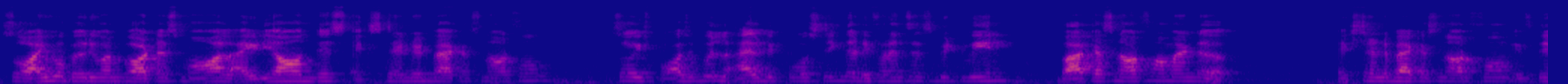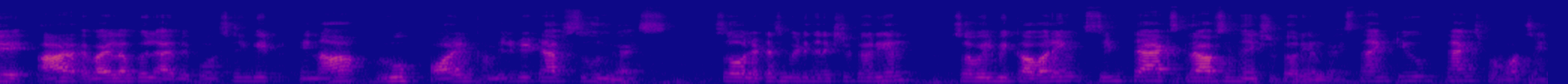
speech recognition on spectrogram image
So I hope everyone got a small idea on this extended Backus Naur form. So if possible I'll be posting the differences between Backus Naur form and uh, extended Backus Naur form if they are available i'll be posting it in our group or in community tab soon guys. So let us meet in the next tutorial. So we'll be covering syntax graphs in the next tutorial guys. Thank you. Thanks for watching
